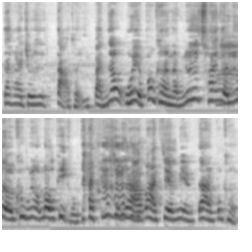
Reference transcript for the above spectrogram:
大概就是大腿一半，你知道我也不可能就是穿个热裤那种露屁股带去跟阿爸见面，当然不可能。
